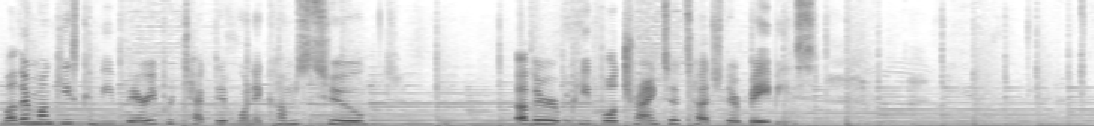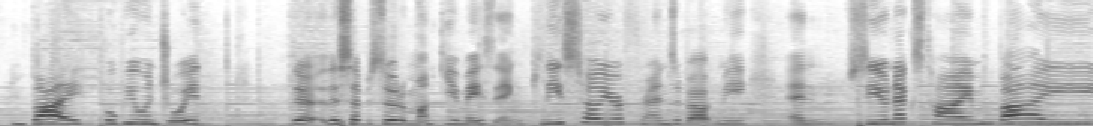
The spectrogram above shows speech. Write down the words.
Mother monkeys can be very protective when it comes to other people trying to touch their babies. Bye. Hope you enjoyed the, this episode of Monkey Amazing. Please tell your friends about me and see you next time. Bye.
